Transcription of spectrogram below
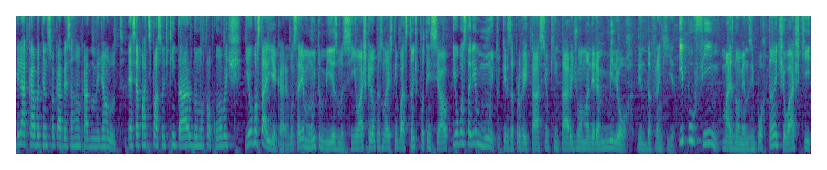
ele acaba tendo sua cabeça arrancada no meio de uma luta. Essa é a participação de Quintaro no Mortal Kombat. E eu gostaria, cara. Eu gostaria muito mesmo, assim. Eu acho que ele é um personagem que tem bastante potencial. E eu gostaria muito que eles aproveitassem o Quintaro de uma maneira melhor dentro da franquia. E por fim, mas não menos importante, eu acho que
